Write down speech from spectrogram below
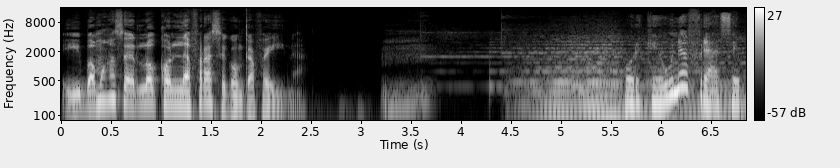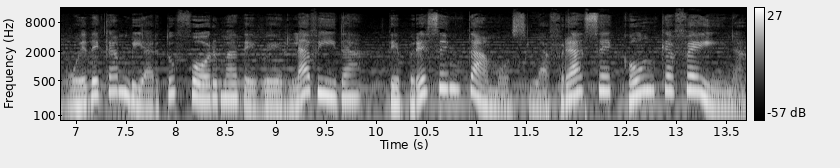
y vamos a hacerlo con la frase con cafeína. Porque una frase puede cambiar tu forma de ver la vida, te presentamos la frase con cafeína.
